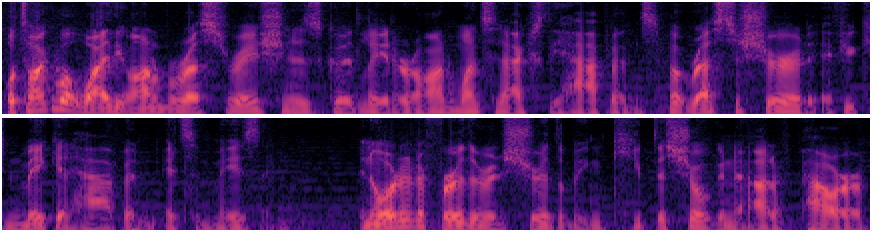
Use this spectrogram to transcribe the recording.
We'll talk about why the honorable restoration is good later on once it actually happens, but rest assured, if you can make it happen, it's amazing. In order to further ensure that we can keep the shogunate out of power,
